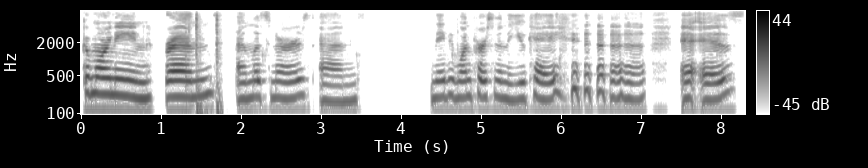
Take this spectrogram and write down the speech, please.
Good morning, friends and listeners, and maybe one person in the UK. it is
